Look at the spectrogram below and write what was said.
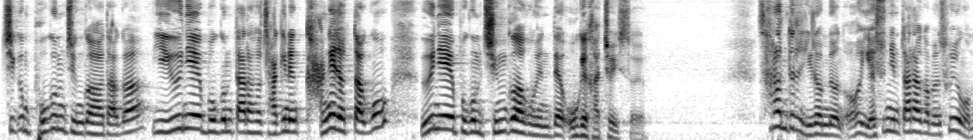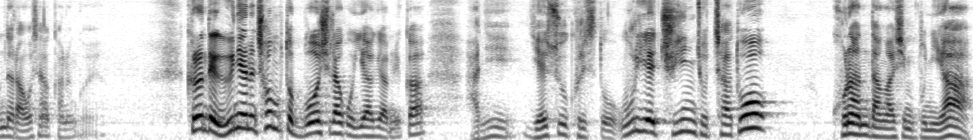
지금 복음 증거하다가 이 은혜의 복음 따라서 자기는 강해졌다고 은혜의 복음 증거하고 있는데 옥에 갇혀 있어요. 사람들은 이러면 어 예수님 따라가면 소용없네라고 생각하는 거예요. 그런데 은혜는 처음부터 무엇이라고 이야기합니까? 아니, 예수 그리스도, 우리의 주인조차도 고난당하신 분이야.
